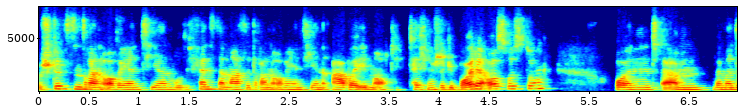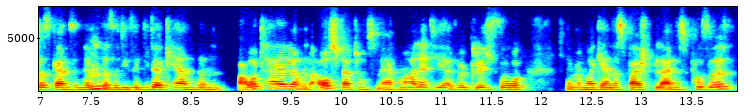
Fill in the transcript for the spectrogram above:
Stützen dran orientieren, wo sich Fenstermaße dran orientieren, aber eben auch die technische Gebäudeausrüstung. Und ähm, wenn man das Ganze nimmt, also diese wiederkehrenden Bauteile und Ausstattungsmerkmale, die ja wirklich so, ich nehme mal gerne das Beispiel eines Puzzles,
